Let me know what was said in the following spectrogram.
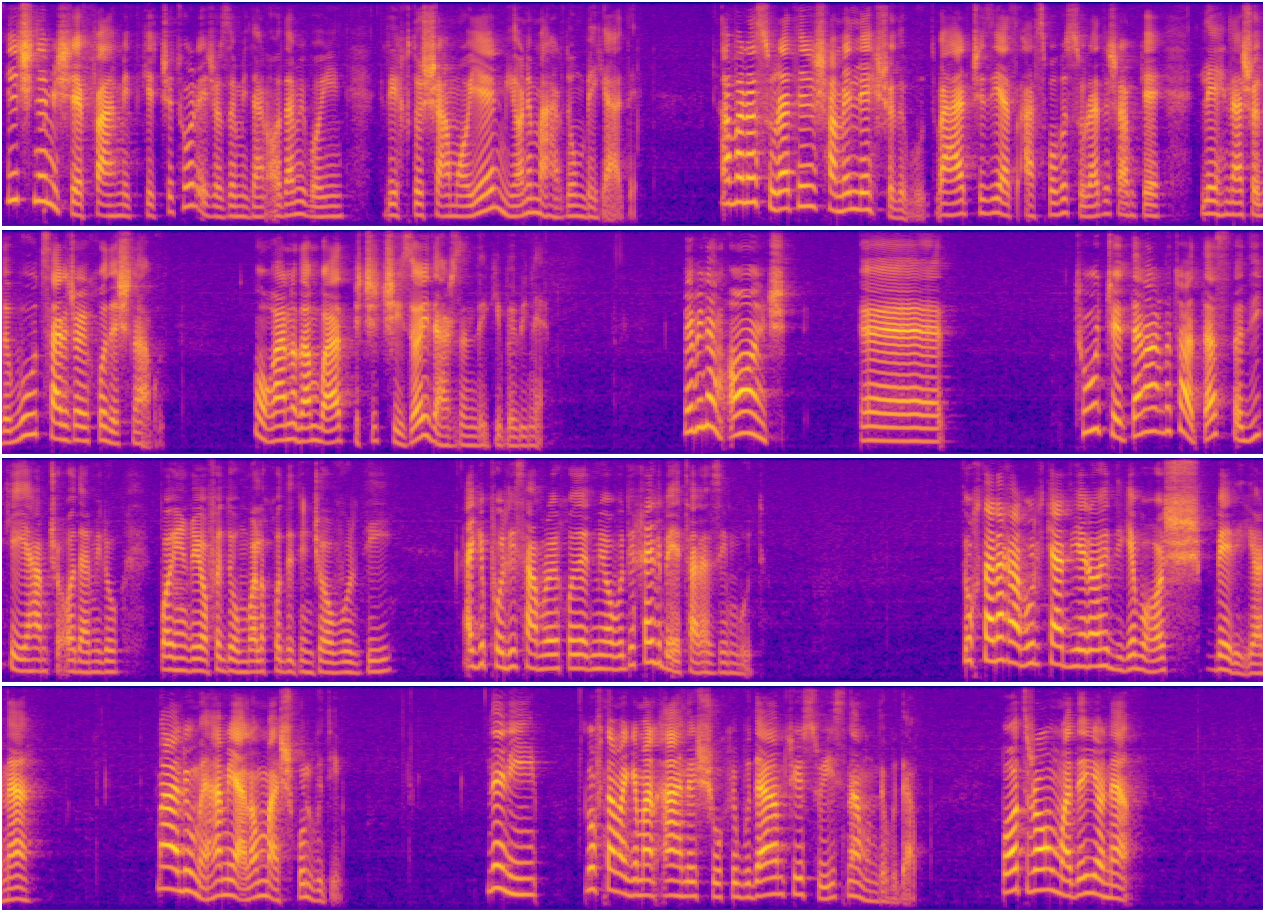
هیچ نمیشه فهمید که چطور اجازه میدن آدمی با این ریخت و شمایل میان مردم بگرده. اولا صورتش همه له شده بود و هر چیزی از اسباب صورتش هم که له نشده بود سر جای خودش نبود. واقعا آدم باید به چه چیزایی در زندگی ببینه. ببینم آنچ تو جدا عقل تو از دست دادی که یه همچه آدمی رو با این قیافه دنبال خودت اینجا آوردی؟ اگه پلیس همراه خودت می آوردی خیلی بهتر از این بود. دختره قبول کرد یه راه دیگه باهاش بری یا نه؟ معلومه همین الان مشغول بودیم. لنی گفتم اگه من اهل شوخی بودم توی سوئیس نمونده بودم. باد را اومده یا نه؟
